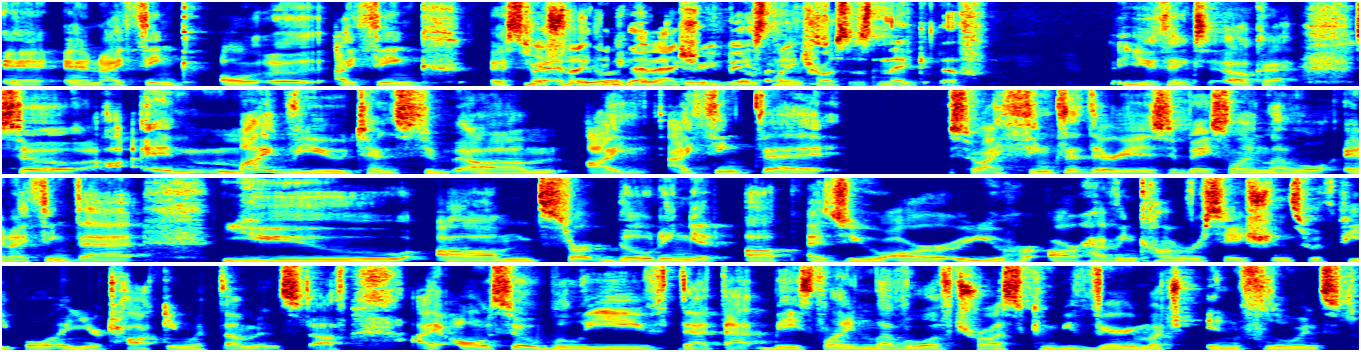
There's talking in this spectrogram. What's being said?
and, and I think, all, uh, I think, especially, yeah, and I think like, that actually baseline trust is negative. You think so? Okay. So, uh, in my view, tends to um, I I think that so I think that there is a baseline level, and I think that you um, start building it up as you are you are having conversations with people and you're talking with them and stuff. I also believe that that baseline level of trust can be very much influenced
